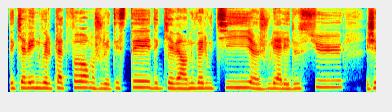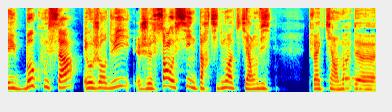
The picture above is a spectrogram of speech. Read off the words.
dès qu'il y avait une nouvelle plateforme, je voulais tester. Dès qu'il y avait un nouvel outil, euh, je voulais aller dessus. J'ai eu beaucoup ça. Et aujourd'hui, je sens aussi une partie de moi qui a envie tu vois, qui est en mode euh,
